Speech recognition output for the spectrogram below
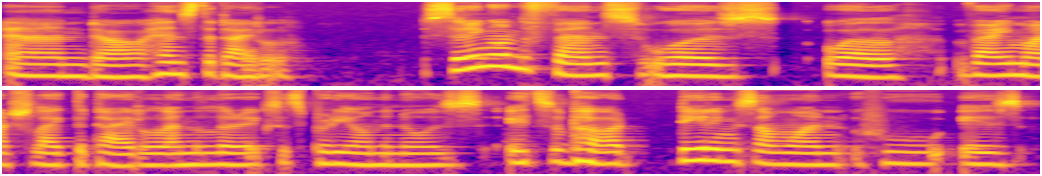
and uh, hence the title. Sitting on the Fence was, well, very much like the title and the lyrics. It's pretty on the nose. It's about dating someone who is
